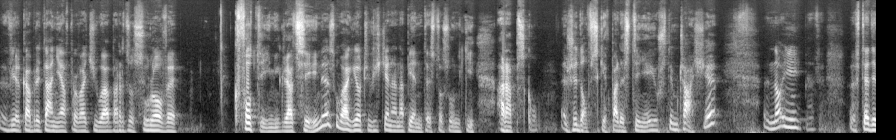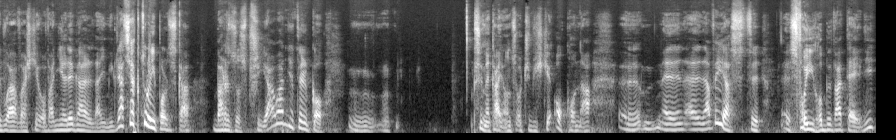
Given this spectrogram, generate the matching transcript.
Wielka Brytania wprowadziła bardzo surowe kwoty imigracyjne, z uwagi oczywiście na napięte stosunki arabsko-żydowskie w Palestynie już w tym czasie. No i wtedy była właśnie owa nielegalna imigracja, której Polska bardzo sprzyjała, nie tylko mm, przymykając oczywiście oko na, e, na wyjazd swoich obywateli,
